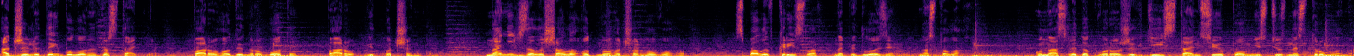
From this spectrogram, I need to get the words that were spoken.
адже людей було недостатньо: пару годин роботи, пару відпочинку. На ніч залишали одного чергового. Спали в кріслах, на підлозі, на столах. Унаслідок ворожих дій станцію повністю знеструмлено.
